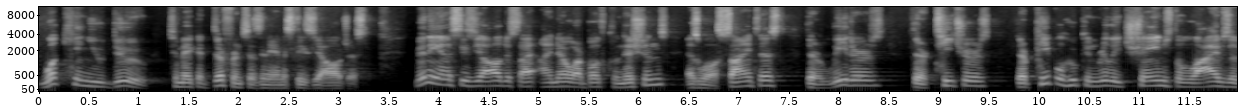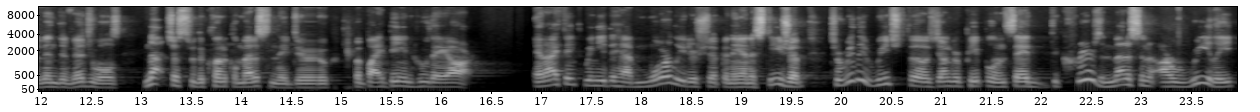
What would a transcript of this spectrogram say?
What can you do to make a difference as an anesthesiologist? Many anesthesiologists I, I know are both clinicians as well as scientists, they're leaders, they're teachers, they're people who can really change the lives of individuals, not just through the clinical medicine they do, but by being who they are. And I think we need to have more leadership in anesthesia to really reach those younger people and say the careers in medicine are really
